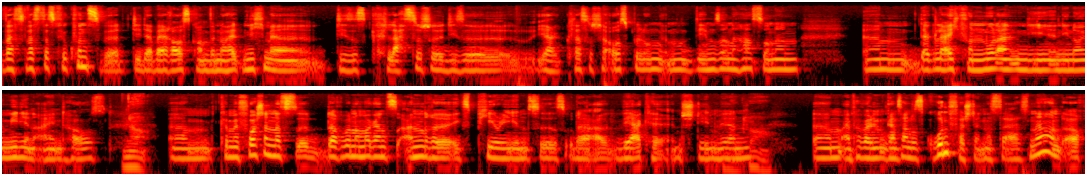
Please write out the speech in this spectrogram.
was, was das für Kunst wird, die dabei rauskommt, wenn du halt nicht mehr dieses klassische, diese ja, klassische Ausbildung in dem Sinne hast, sondern ähm, da gleich von null an in die, in die neuen Medien eintauchst. Ja. Ähm, ich kann mir vorstellen, dass äh, darüber nochmal ganz andere Experiences oder Werke entstehen werden. Klar. Ähm, einfach weil ein ganz anderes Grundverständnis da ist, ne? Und auch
